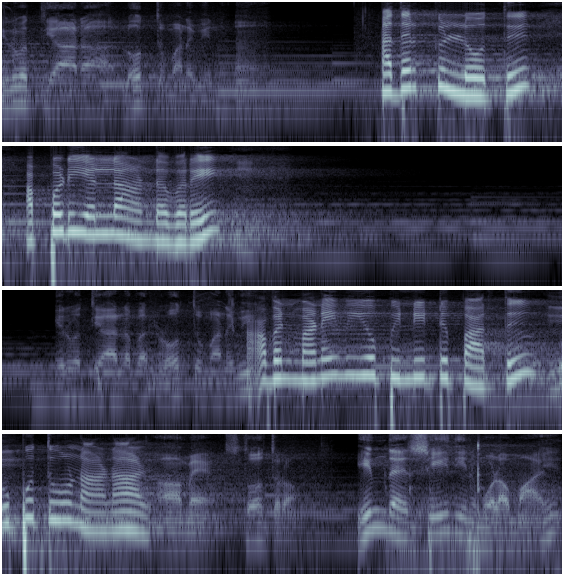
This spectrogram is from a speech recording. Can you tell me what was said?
இருபத்தி ஆறா லோத்து. அதற்கு லோத்து அப்படியல்ல ஆண்டவரே அவன் மனைவியோ பின்னிட்டு பார்த்து உப்புத்தூணானாள் ஆமென். ஸ்தோத்திரம். இந்த செய்தியின் மூலமாய்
